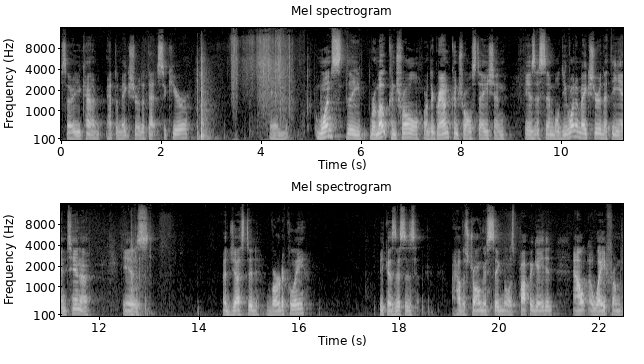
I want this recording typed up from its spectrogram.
so you kind of have to make sure that that's secure. And once the remote control or the ground control station is assembled, you want to make sure that the antenna is adjusted vertically because this is how the strongest signal is propagated out away from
